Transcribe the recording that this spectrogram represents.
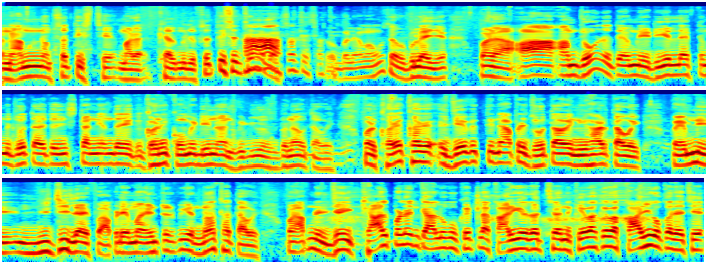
અને આમનું નામ સતીશ છે. મારા ખ્યાલ મુજબ સતીશ જ છે. તો ભલે એમાં શું છે ભૂલાઈ જાય પણ આ આમ જોવો ને તો એમની રિયલ લાઈફ તમે જોતા હોય તો ઇન્સ્ટાની અંદર એક ઘણી કોમેડીના વિડીયોઝ બનાવતા હોય. પણ ખરેખર જે વ્યક્તિને આપણે જોતા હોય નિહાળતા હોય પણ એમની નિજી લાઈફ આપણે એમાં એન્ટરફિયર ન થતા હોય. પણ આપણે જે ખ્યાલ પડે ને કે આ લોકો કેટલા કાર્યરત છે અને કેવા કેવા કાર્યો કરે છે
